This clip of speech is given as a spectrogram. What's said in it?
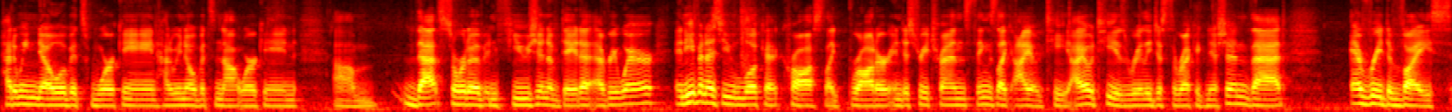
how do we know if it's working, how do we know if it's not working. Um, that sort of infusion of data everywhere. And even as you look at across like broader industry trends, things like IoT. IoT is really just the recognition that every device,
